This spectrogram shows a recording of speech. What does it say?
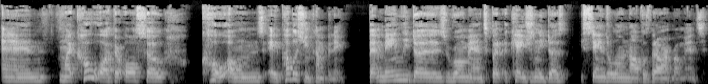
And my co author also co owns a publishing company. that mainly does romance, but occasionally does standalone novels that aren't romance.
